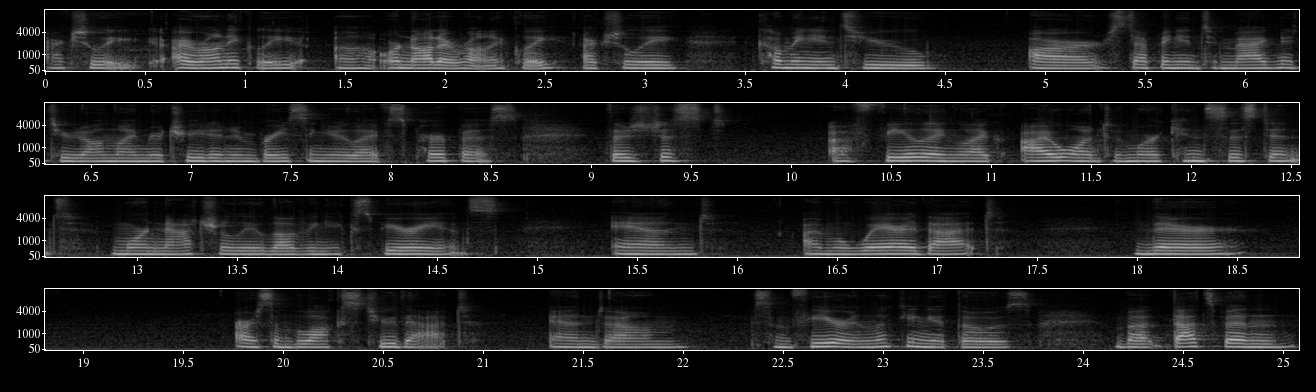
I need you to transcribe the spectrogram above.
actually, ironically, uh, or not ironically, actually coming into our stepping into magnitude online retreat and embracing your life's purpose. There's just a feeling like I want a more consistent, more naturally loving experience. And I'm aware that there are some blocks to that and um, some fear in looking at those. But that's been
